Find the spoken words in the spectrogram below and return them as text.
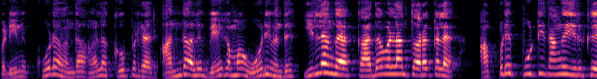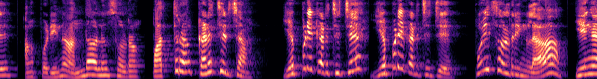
அப்படின்னு கூட வந்த ஆளை கூப்பிடுறாரு. அந்த ஆளு வேகமா ஓடி வந்து இல்லங்க கதவெல்லாம் திறக்கல. அப்படியே பூட்டி தாங்க இருக்கு. அப்படின்னு அந்த ஆளும் சொல்றான். பத்திரம் கிடைச்சிருச்சா? எப்படி கிடைச்சிச்சு? எப்படி கிடைச்சிச்சு? பொய் சொல்றீங்களா? ஏங்க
